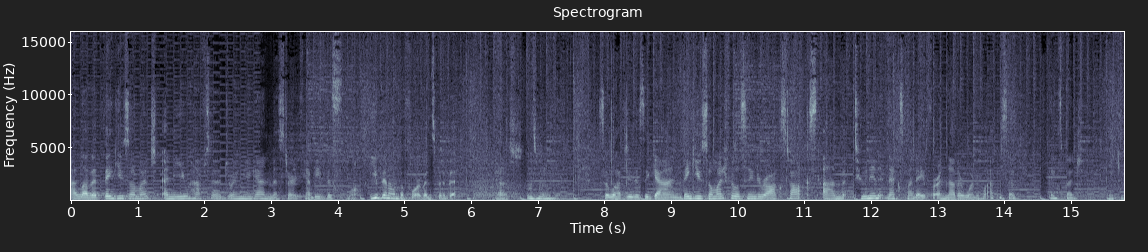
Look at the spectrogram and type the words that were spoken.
I love it. Thank you so much. And you have to join me again, mister. It can't be this long. You've been on before, but it's been a bit. yes it's been a bit. So we'll have to do this again. Thank you so much for listening to Rox Talks. Um, tune in next Monday for another wonderful episode. Thanks, Budge. Thank you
